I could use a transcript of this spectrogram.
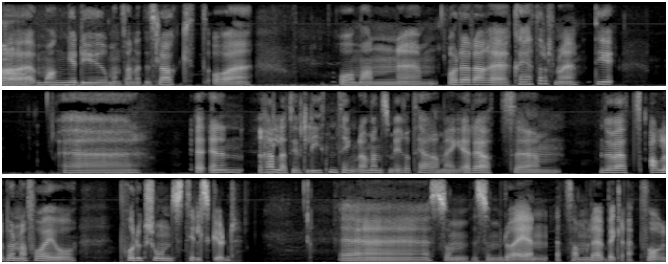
Ja. mange dyr man sender til slakt, og, og man eh, Og det der eh, Hva heter det for noe? De eh, En relativt liten ting, da, men som irriterer meg, er det at eh, Du vet, alle bønder får jo produksjonstilskudd. Eh, som, som da er en, et samlebegrep for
